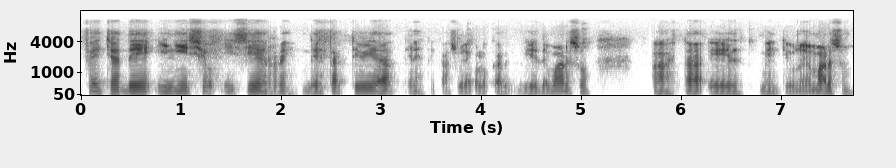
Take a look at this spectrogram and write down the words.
fechas de inicio y cierre de esta actividad. En este caso voy a colocar 10 de marzo hasta el 21 de marzo.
